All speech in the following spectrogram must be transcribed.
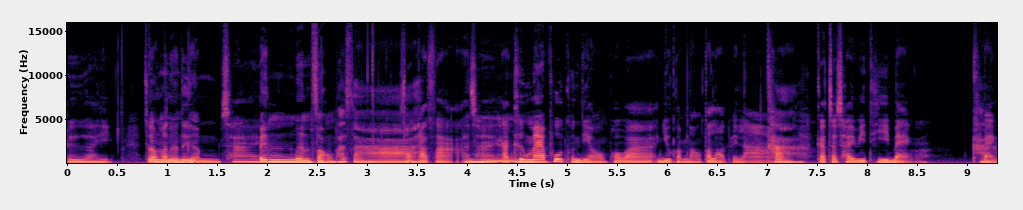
เรื่อยๆ จนวันหนึ่งใช่ เป็นเหมือนสองภาษาสองภาษาใช่ค่ะอืมคือแม่พูดคนเดียว เพราะว่าอยู่กับน้องตลอดเวลาค่ะก็จะใช้วิธีแบ่งค่ะแบ่ง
